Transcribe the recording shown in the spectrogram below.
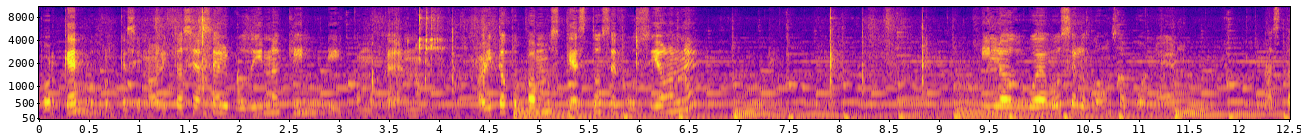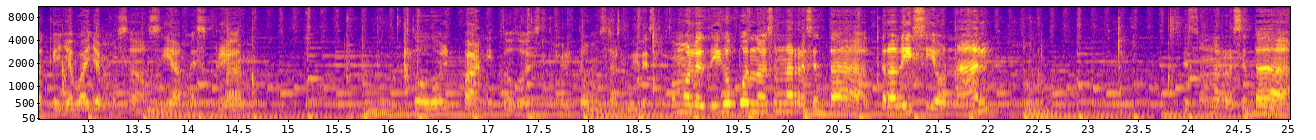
¿Por qué? Pues porque si no ahorita se hace el budín aquí y como que no. Ahorita ocupamos que esto se fusione. Y los huevos se los vamos a poner hasta que ya vayamos así a mezclar todo el pan y todo esto. Ahorita vamos a hervir esto. Como les digo, pues no es una receta tradicional. Es una receta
